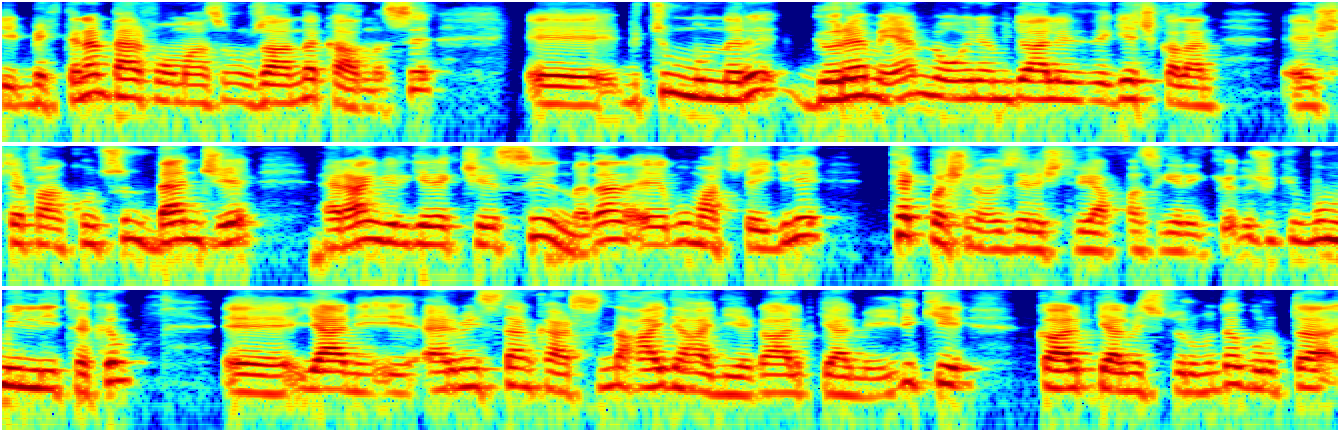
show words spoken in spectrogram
e, beklenen performansın uzağında kalması, bütün bunları göremeyen ve oyuna müdahalede de geç kalan Stefan Kuntz'un bence herhangi bir gerekçeye sığınmadan bu maçla ilgili tek başına öz eleştiri yapması gerekiyordu. Çünkü bu milli takım e, yani Ermenistan karşısında haydi haydiye galip gelmeliydi ki galip gelmesi durumunda grupta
